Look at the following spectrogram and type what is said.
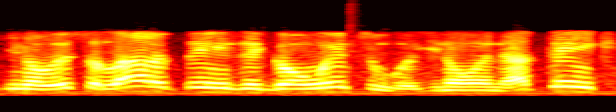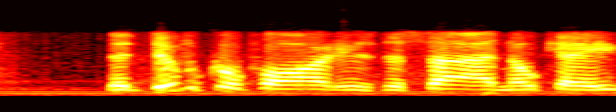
You know, it's a lot of things that go into it. You know, and I think the difficult part is deciding, okay,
